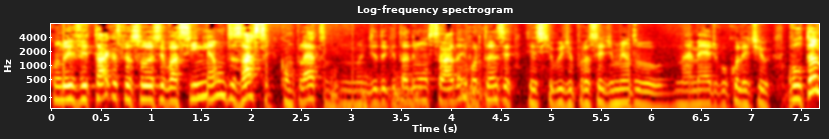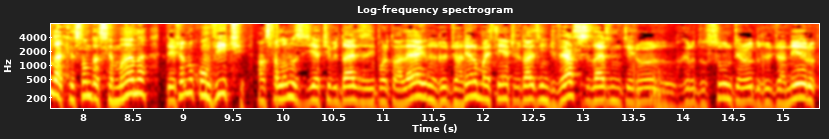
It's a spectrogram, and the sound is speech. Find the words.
Quando evitar que as pessoas se vacinem é um desastre completo, na medida que está demonstrada a importância desse tipo de procedimento né, médico coletivo. Voltando à questão da semana, deixando o convite, nós falamos de atividades em Porto Alegre, no Rio de Janeiro, mas tem atividades em diversas cidades no interior do Rio Grande do Sul, no interior do Rio de Janeiro,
